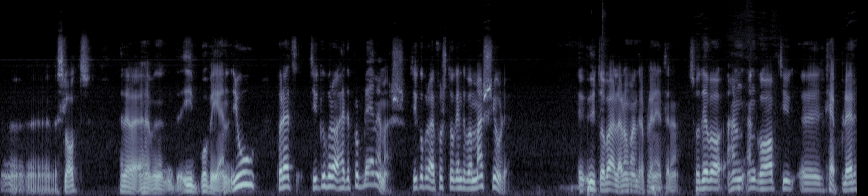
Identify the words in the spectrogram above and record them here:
eh, slott eh, Eh, i på Jo, för att Tycho Brahe hade problem med Mars. Tycho Brahe förstod inte vad Mars gjorde. Eh, utav alla de andra planeterna. Så det var, han, han gav till eh, Kepler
